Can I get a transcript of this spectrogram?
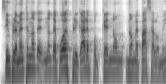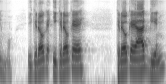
simplemente no te, no te puedo explicar el por qué no, no me pasa lo mismo. Y creo que, y creo que, creo que alguien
